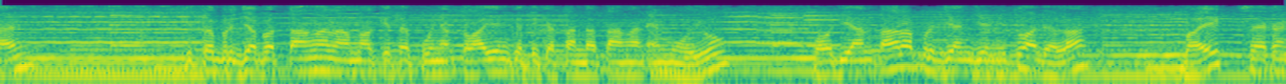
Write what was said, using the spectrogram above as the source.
kan. Kita berjabat tangan sama kita punya klien ketika tanda tangan MOU. Bahwa di antara perjanjian itu adalah baik saya akan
